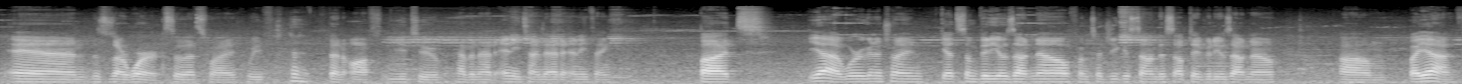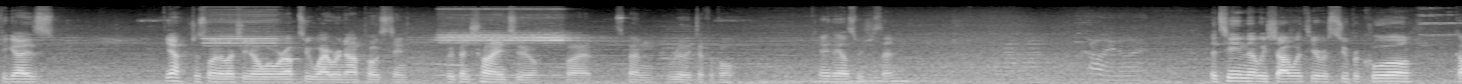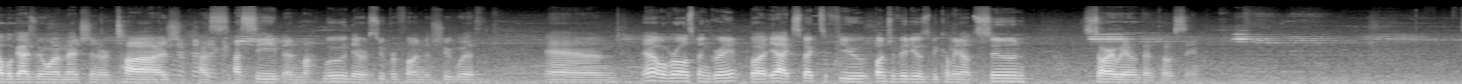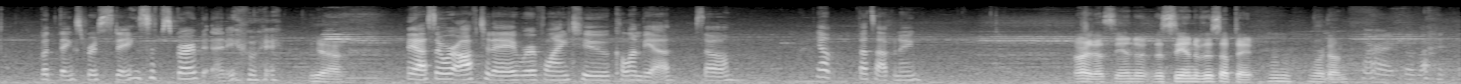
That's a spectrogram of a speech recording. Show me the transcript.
and this is our work, so that's why we've been off YouTube. Haven't had any time to edit anything. But yeah, we're gonna try and get some videos out now from Tajikistan. This update video is out now. Um, but yeah, if you guys, yeah, just want to let you know what we're up to, why we're not posting. We've been trying to, but it's been really difficult. Anything else we should say? Probably not. The team that we shot with here was super cool. A couple guys we want to mention are Taj, Has- Hasib, and Mahmoud. They were super fun to shoot with. And yeah, overall it's been great. But yeah, I expect a few, bunch of videos to be coming out soon. Sorry we haven't been posting. But thanks for staying subscribed anyway. Yeah. Yeah, so we're off today. We're flying to Colombia. So, yep, that's happening. All right, that's the end of that's the end of this update. We're done. All right, bye bye.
